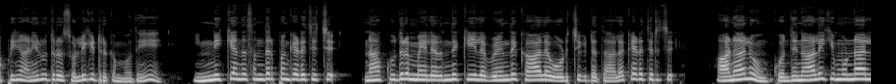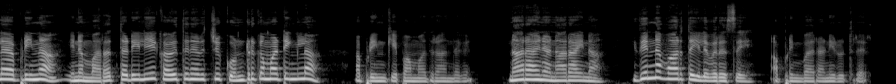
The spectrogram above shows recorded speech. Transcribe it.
அப்படின்னு அனிருத்ர சொல்லிக்கிட்டு இருக்கும் போதே இன்னைக்கு அந்த சந்தர்ப்பம் கிடைச்சிச்சு. நான் குதிரை மேல இருந்து கீழே விழுந்து காலை ஒடிச்சுக்கிட்டதால கிடைச்சிருச்சு. ஆனாலும் கொஞ்ச நாளைக்கு முன்னால அப்படின்னா என்ன மரத்தடியிலேயே கழுத்து நெரிச்சு கொண்டிருக்க மாட்டீங்களா? அப்படின்னு கேட்பான் மதுராந்தகன். நாராயணா நாராயணா இது என்ன வார்த்தை இளவரசே? அப்படிம்பார் அனிருத்ரர்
